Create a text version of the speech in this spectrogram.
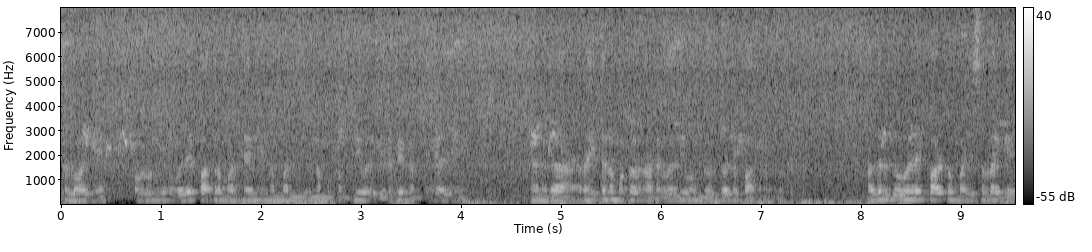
ಸಲುವಾಗಿ ಅವರು ನೀನು ಒಳ್ಳೆಯ ಪಾತ್ರ ಮಾಡ್ತೇನೆ ನಮ್ಮಲ್ಲಿ ನಮ್ಮ ಕಂಪ್ನಿ ಇರಬೇಕಂತ ಹೇಳಿ ನನಗೆ ರೈತರ ಮಕ್ಕಳ ನಾಟಕದಲ್ಲಿ ಒಂದು ದೊಡ್ಡ ಪಾತ್ರ ಕೊಟ್ಟರು ಅದರಲ್ಲೂ ಒಳ್ಳೆಯ ಪಾರ್ಟ್ ಮಾಡಿಸಲಾಗಿ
